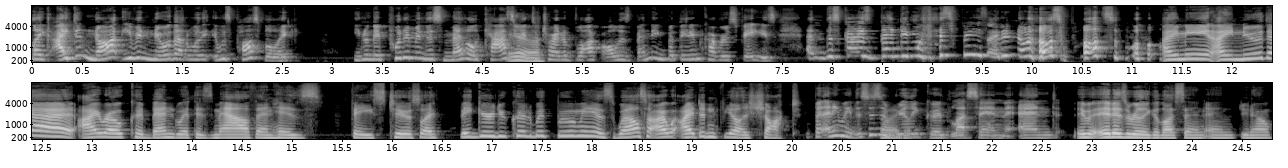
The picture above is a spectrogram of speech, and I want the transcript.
Like, I did not even know that it was possible. Like, you know, they put him in this metal casket Yeah. to try to block all his bending, but they didn't cover his face. And this guy's bending with his face. I didn't know that was possible. I mean, I knew that Iroh could bend with his mouth and his face too. So I figured you could with Bumi as well. So I, I didn't feel as shocked But anyway, this is a really good lesson. And it, it is a really good lesson and you know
